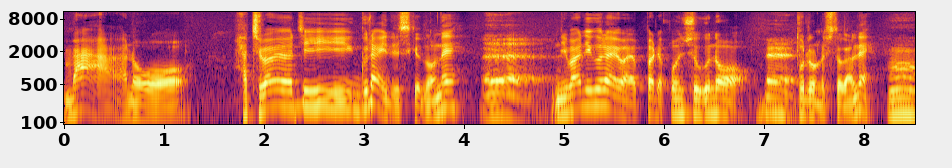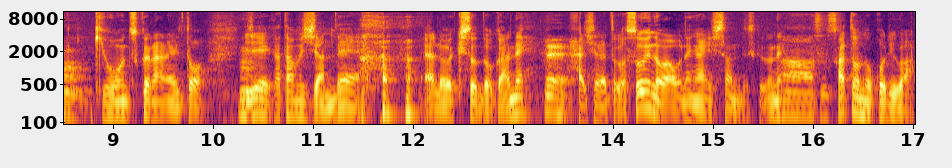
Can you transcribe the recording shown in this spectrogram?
まああの8割ぐらいですけどね。え2割ぐらいはやっぱり本職のええ。プロの人がねえうん。基本作らないと家が傾いちゃうんで、あの基礎とかね、ええ。柱とかそういうのはお願いしたんですけどね。あと残りは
